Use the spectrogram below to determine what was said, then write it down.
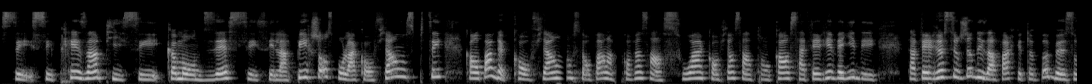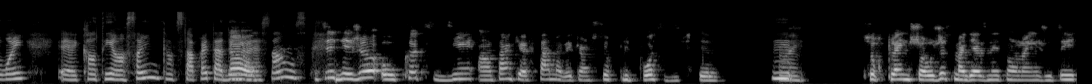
c'est, c'est présent, puis c'est, comme on disait, c'est, c'est la pire chose pour la confiance. Puis tu sais, quand on parle de confiance, on parle de confiance en soi, confiance en ton corps, ça fait réveiller des... ça fait ressurgir des affaires que tu n'as pas besoin euh, quand tu es enceinte, quand tu t'apprêtes à donner ouais. naissance. Tu sais, déjà, au quotidien, en tant que femme avec un surplus de poids, c'est difficile. Mm. Ouais. Sur plein de choses, juste magasiner son linge, ou tu sais,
